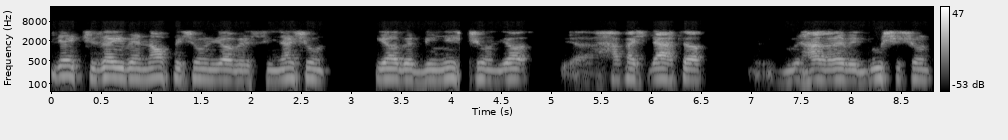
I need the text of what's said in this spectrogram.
یک چیزایی به نافشون یا به سینهشون یا به بینیشون یا هفتش ده تا حلقه به گوششون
